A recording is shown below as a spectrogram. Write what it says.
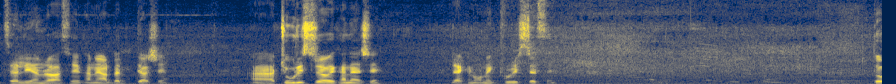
ইতালিয়ানরা আছে, এখানে আড্ডা দিতে আসে। ট্যুরিস্টরাও এখানে আসে। দেখেন অনেক টুরিস্ট আছে। তো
